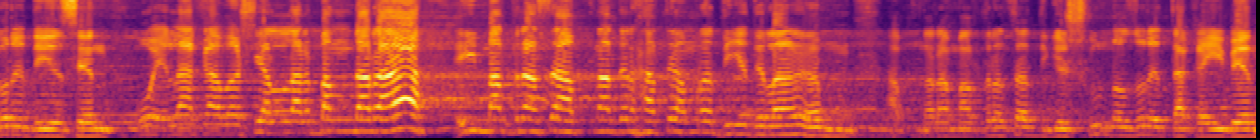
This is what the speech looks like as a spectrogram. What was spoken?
করে দিয়েছেন, ও এলাকাবাসী, আল্লাহর বান্দারা, এই মাদ্রাসা আপনাদের হাতে আমরা দিয়ে দিলাম। আপনারা মাদ্রাসার দিকে সুনজরে তাকাইবেন।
